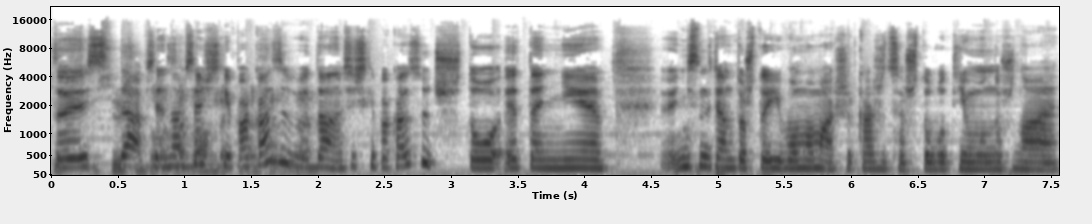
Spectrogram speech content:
То есть, всё да, все, нам забавно, всячески показывают, да. нам всячески показывают, что это не, несмотря на то, что его мамаше кажется, что вот ему нужна,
